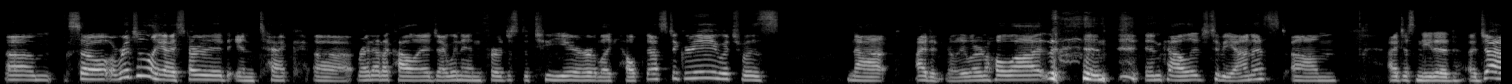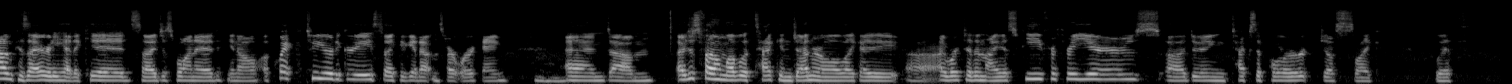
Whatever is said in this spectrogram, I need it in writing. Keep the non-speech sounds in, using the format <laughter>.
Um, so originally I started in tech uh, right out of college. I went in for just a two year like help desk degree, which was not, I didn't really learn a whole lot <laughs> in, in college, to be honest. Um, I just needed a job because I already had a kid. So I just wanted, you know, a quick two year degree so I could get out and start working. Mm-hmm. And um, I just fell in love with tech in general. Like I, uh, I worked at an ISP for three years, uh, doing tech support, just like with,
